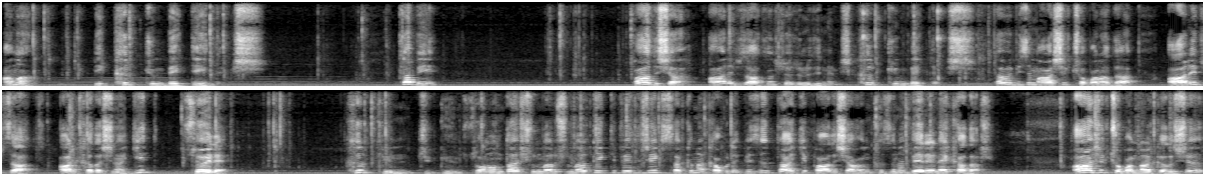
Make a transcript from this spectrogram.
Ama bir 40 gün bekleyin demiş. Tabi padişah Arif Zat'ın sözünü dinlemiş. 40 gün beklemiş. Tabi bizim aşık çobana da Arif Zat arkadaşına git söyle. 40 gün, gün sonunda şunları şunları teklif edecek sakın ha kabul etmesin ta ki padişahın kızını verene kadar. Aşık çobanın arkadaşı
